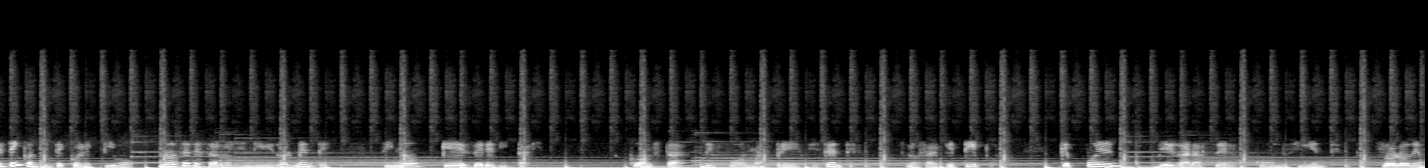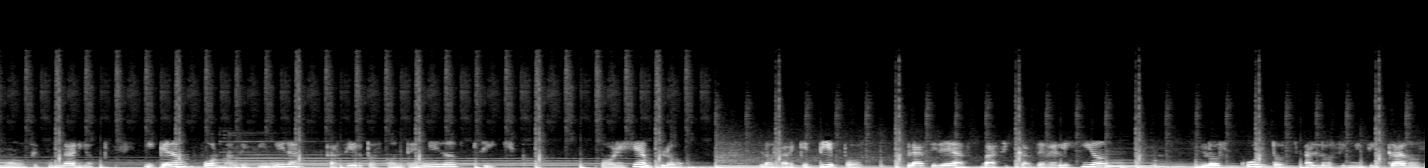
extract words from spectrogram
Este inconsciente colectivo no se desarrolla individualmente, sino que es hereditario. Consta de formas preexistentes, los arquetipos, que pueden llegar a ser conscientes, solo de modo secundario, y que dan formas definidas a ciertos contenidos psíquicos. Por ejemplo, los arquetipos, las ideas básicas de religión, los cultos a los significados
